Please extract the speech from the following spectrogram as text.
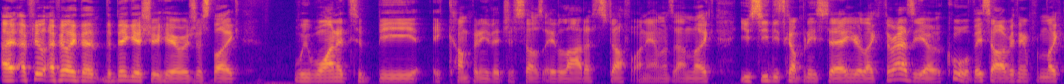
I, I feel I feel like the the big issue here was just like we wanted to be a company that just sells a lot of stuff on Amazon. Like you see these companies today, you're like Thrasio, cool. They sell everything from like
